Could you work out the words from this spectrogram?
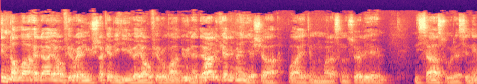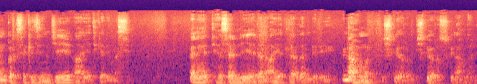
İnna Allah la yağfiru en yüşrake bihi ve yağfiru ma dune zâlike limen yeşâ. Bu ayetin numarasını söyleyeyim. Nisa suresinin 48. ayet-i kerimesi. Beni teselli eden ayetlerden biri. Günahımı işliyorum, işliyoruz günahları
